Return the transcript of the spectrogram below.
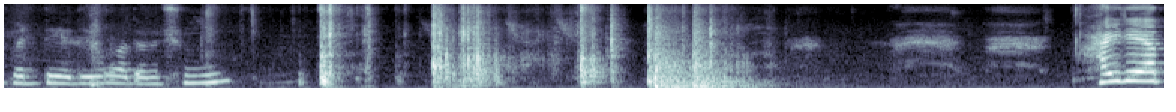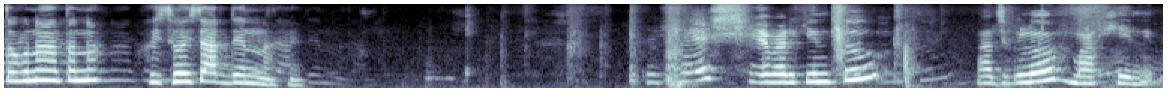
এবার দিয়ে দিব আদা রসুন। হাই রে এত না এত না হয়েছে হয়েছে আর দেন না হ্যাঁ। শেষ, এবার কিন্তু মাছগুলো মাখিয়ে নিব।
